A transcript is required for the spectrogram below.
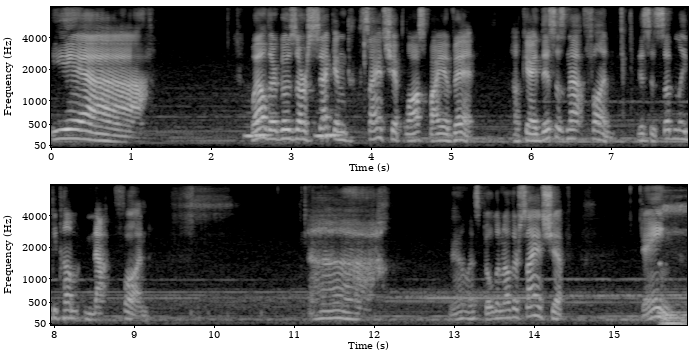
Yeah. Well, there goes our second science ship lost by event. Okay, this is not fun. This has suddenly become not fun. Ah. Well, let's build another science ship. Dang.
